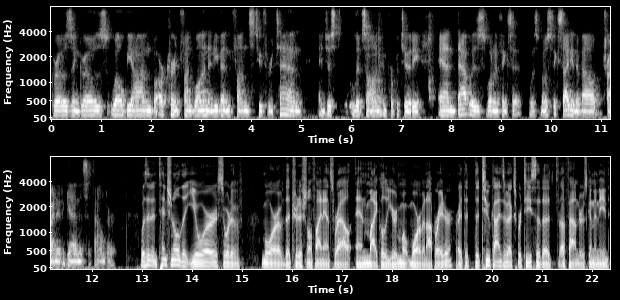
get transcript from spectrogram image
grows and grows well beyond our current Fund One and even funds two through 10 and just lives on in perpetuity. And that was one of the things that was most exciting about trying it again as a founder was it intentional that you're sort of more of the traditional finance route and Michael, you're more of an operator, right? The, the two kinds of expertise that a, a founder is going to need.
